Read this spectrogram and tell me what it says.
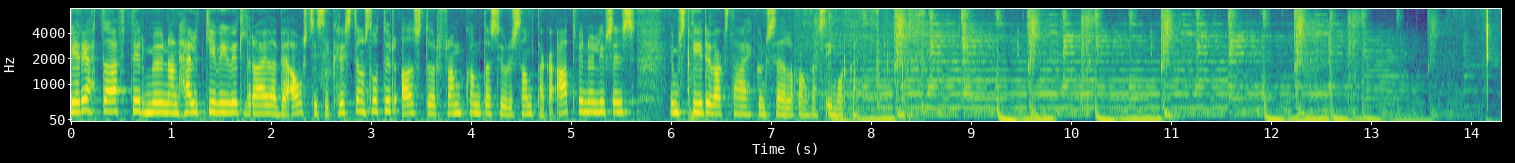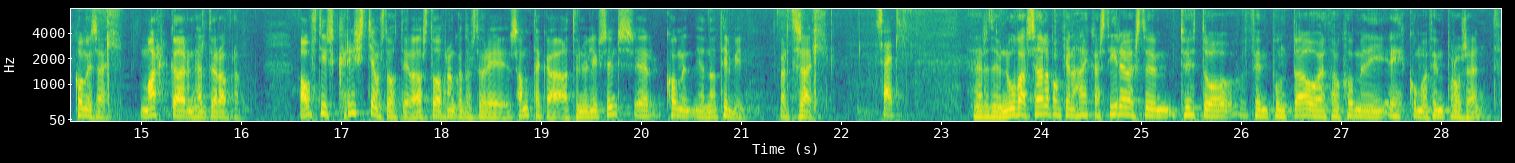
Ég rétti eftir munan Helgi við vill ræða við Ástísi Kristjánsdóttur, aðstóður framkvæmdastjóri samtaka atvinnulífsins um stýrivakstahækkun Seðlabankans í morgun. Komið sæl, markaðurinn heldur áfram. Ástís Kristjánsdóttir, aðstofa framkvæmdastjóri samtaka atvinnulífsins, er komin hérna til mín. Verður sæl. Sæl. Herðu, nú var Sælabankin að hækka stýravextu um 25 punta og er þá komið í 1,5%.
